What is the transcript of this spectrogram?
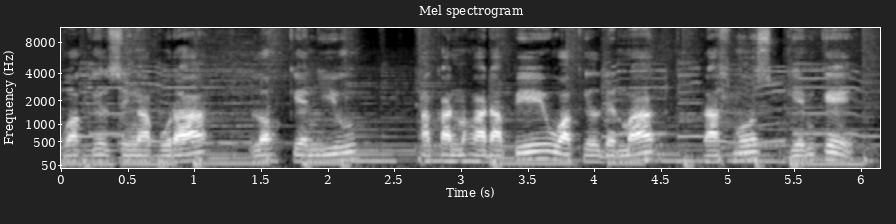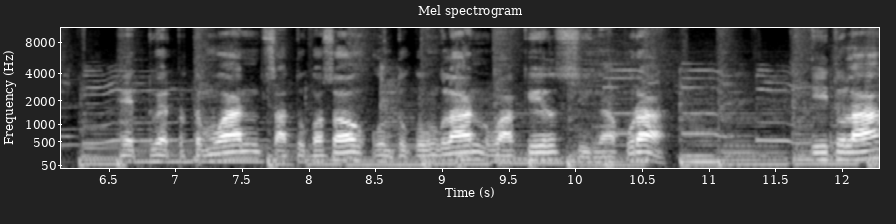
wakil Singapura Loh Ken Yu akan menghadapi wakil Denmark Rasmus Gemke. Head to head pertemuan 1-0 untuk keunggulan wakil Singapura. Itulah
